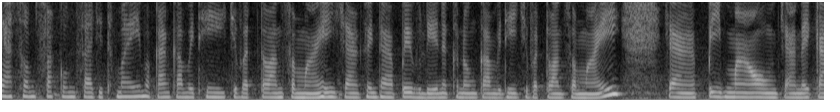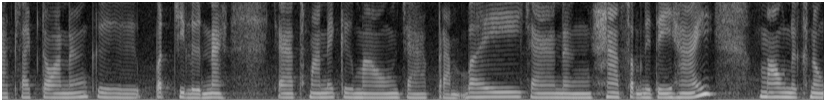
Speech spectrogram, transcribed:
ចាសូមស្វាគមន៍សាជាថ្មីមកកាន់កម្មវិធីជីវិតឌွန်សម័យចាឃើញថាពេលវេលានៅក្នុងកម្មវិធីជីវិតឌွန်សម័យចា2ម៉ោងចានៃការផ្សាយផ្ទាល់ហ្នឹងគឺពិតជាលឿនណាស់ចាអាត្មានេះគឺម៉ោងចា8ចានឹង50នាទីហើយម៉ោងនៅក្នុង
